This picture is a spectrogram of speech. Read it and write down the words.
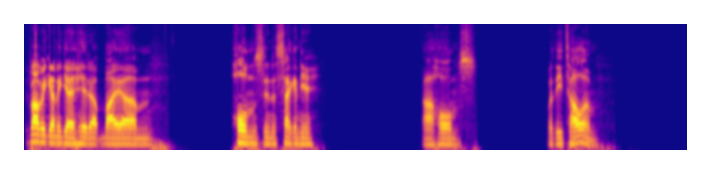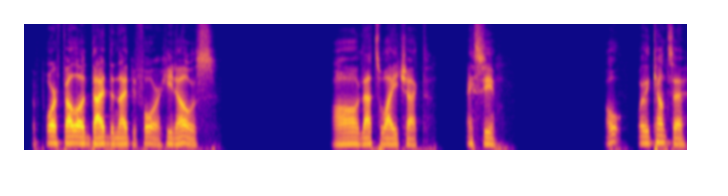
They're probably gonna get hit up by um Holmes in a second here. Ah, uh, Holmes. What did he tell him? The poor fellow died the night before. He knows. Oh, that's why he checked. I see. Oh, what did Count say?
